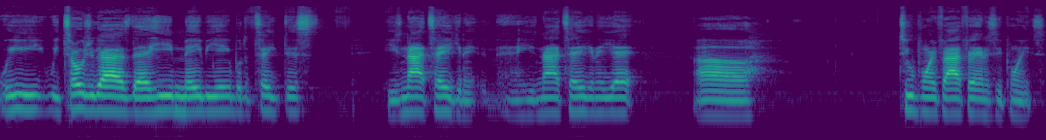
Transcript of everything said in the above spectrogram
we we told you guys that he may be able to take this. He's not taking it, man. He's not taking it yet. Uh, 2.5 fantasy points.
